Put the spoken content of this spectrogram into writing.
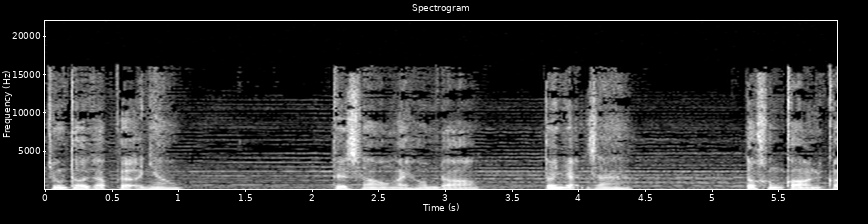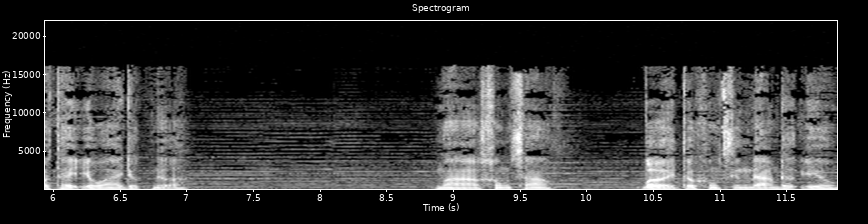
chúng tôi gặp gỡ nhau. Từ sau ngày hôm đó, tôi nhận ra tôi không còn có thể yêu ai được nữa. Mà không sao, bởi tôi không xứng đáng được yêu.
